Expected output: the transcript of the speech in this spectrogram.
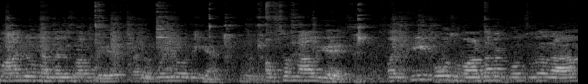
ਮਾਨਯੋਗ ਐਮਐਲਏ ਸਾਹਿਬ ਗਏ ਮੈਨੂੰ ਕੋਈ ਉਹ ਨਹੀਂ ਹੈ ਅਫਸਰ ਨਾਲ ਗਏ ਪਰ ਕੀ ਉਸ ਵਾਰਡ ਦਾ ਮੈਂ ਕੌਂਸਲਰ ਆ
